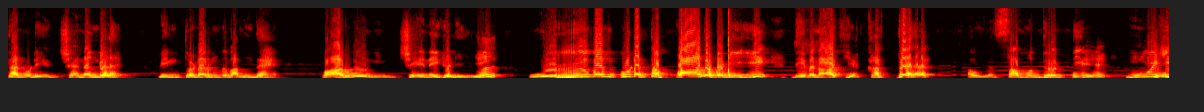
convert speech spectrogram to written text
தன்னுடைய ஜனங்களை பின்தொடர்ந்து வந்த பார்வோனின் சேனைகளில் ஒருவன் கூட தப்பாதபடி தேவனாகிய கர்த்தர் அவங்கள சமுத்திரத்தில் மூழ்கி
